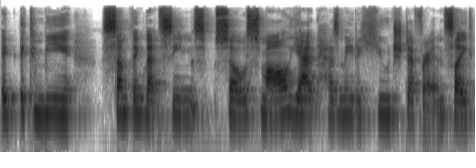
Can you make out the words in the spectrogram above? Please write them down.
it, it can be something that seems so small yet has made a huge difference. Like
